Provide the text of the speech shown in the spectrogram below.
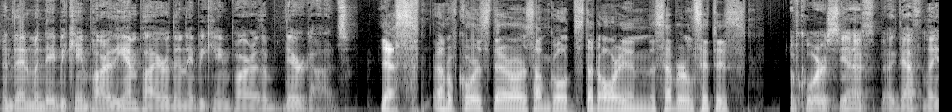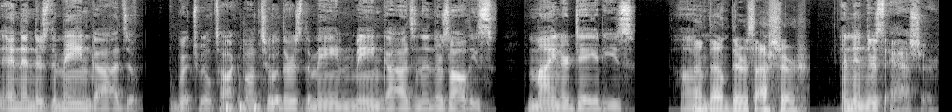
And then when they became part of the empire, then they became part of the, their gods. Yes, and of course there are some gods that are in several cities. Of course, yes, definitely. And then there's the main gods, of which we'll talk about too. There's the main main gods, and then there's all these minor deities. Um, and then there's Ashur. And then there's Ashur.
